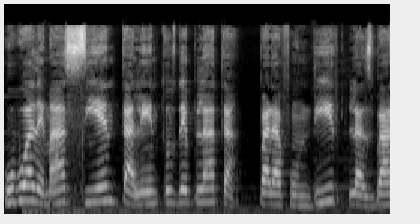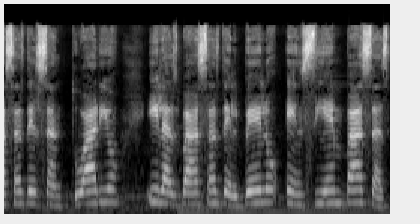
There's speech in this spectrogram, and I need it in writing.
Hubo además 100 talentos de plata para fundir las basas del santuario y las basas del velo en 100 basas,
